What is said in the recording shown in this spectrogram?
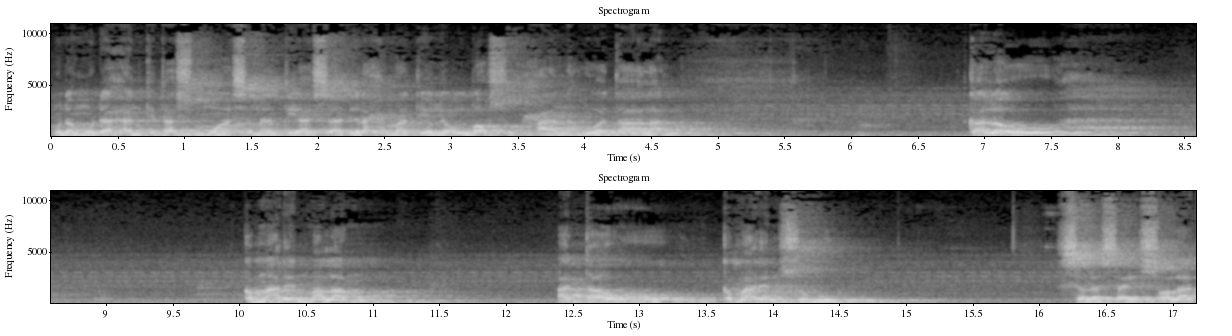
mudah-mudahan kita semua senantiasa dirahmati oleh Allah Subhanahu wa taala. Kalau kemarin malam atau kemarin subuh selesai sholat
